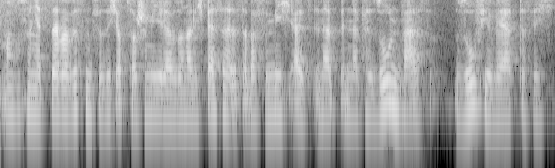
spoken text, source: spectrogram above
man muss man jetzt selber wissen für sich, ob Social Media da sonderlich besser ist, aber für mich als in der, in der Person war es so viel wert, dass ich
